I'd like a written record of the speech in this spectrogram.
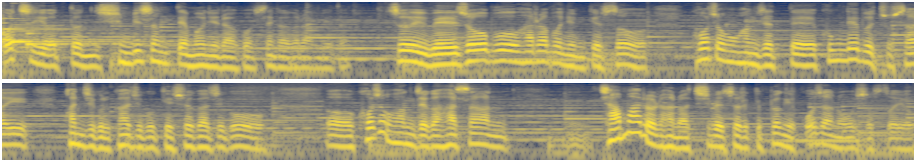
꽃의 어떤 신비성 때문이라고 생각을 합니다. 저희 외조부 할아버님께서 고종 황제 때 국내부 주사의 관직을 가지고 계셔가지고 어, 고종 황제가 하사한 자마를 하나 집에 저렇게 병에 꽂아 놓으셨어요.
